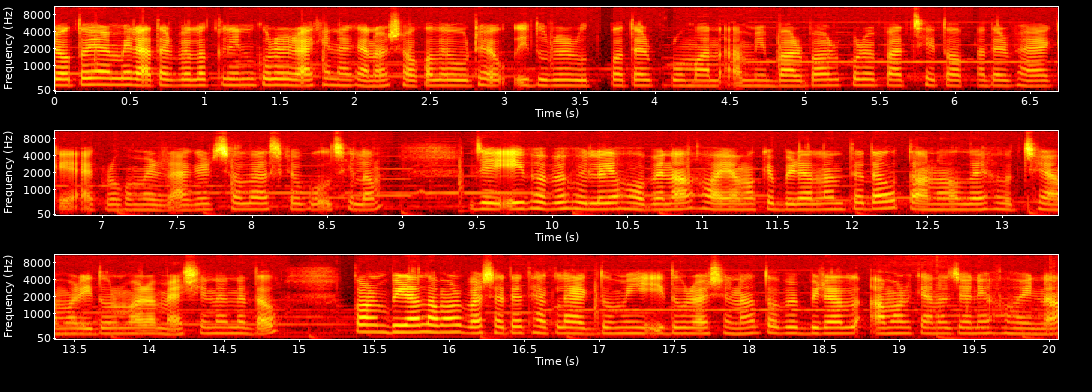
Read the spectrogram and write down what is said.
যতই আমি রাতের বেলা ক্লিন করে রাখি না কেন, সকালে উঠে ইঁদুরের উৎপাতের প্রমাণ আমি বারবার করে পাচ্ছি। তো আপনাদের ভাইয়াকে একরকমের রাগের ছলে আজকে বলছিলাম যে, এইভাবে হইলে হবে না, হয় আমাকে বিড়াল আনতে দাও, তা নাহলে হচ্ছে আমার ইঁদুর মারা মেশিন এনে দাও। কারণ বিড়াল আমার বাসাতে থাকলে একদমই ইঁদুর আসে না, তবে বিড়াল আমার কেন জানি হয় না।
